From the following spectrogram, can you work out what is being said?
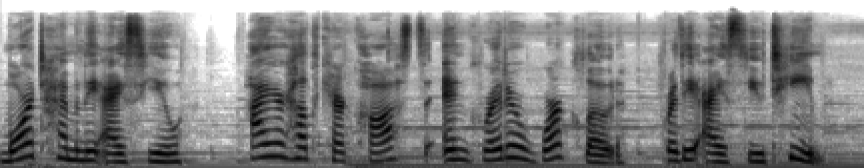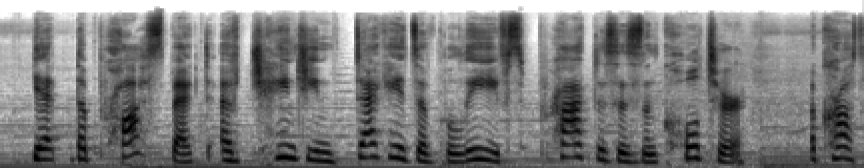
more time in the ICU, higher healthcare costs, and greater workload for the ICU team. Yet, the prospect of changing decades of beliefs, practices, and culture across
